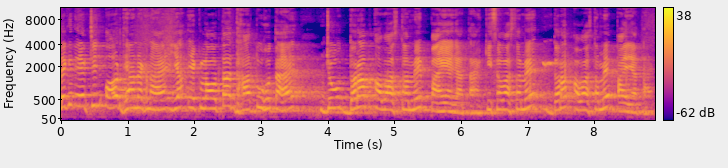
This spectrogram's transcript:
लेकिन एक चीज़ और ध्यान रखना है। यह एकलौता धातु होता है जो द्रव अवस्था में पाया जाता है। किस अवस्था में? द्रव अवस्था में पाया जाता है।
